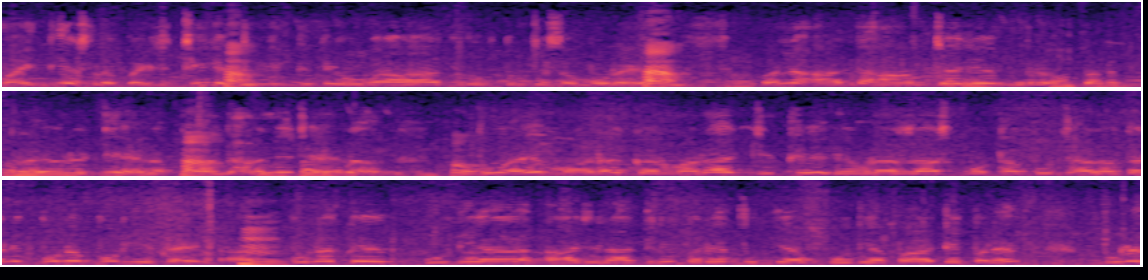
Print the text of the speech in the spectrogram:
माहिती असलं पाहिजे ठीक. आहे तुम्ही तिथे उभा आहात लोक तुमच्यासमोर. आहे पण आता आमच्या जे प्रायोरिटी आहे ना प्राधान्य जे आहे ना हो. तो आहे माडा करमाडा जिथे एवढा जास्त मोठा पूर झाला होता आणि पुन्हा पूर येत आहे आज पुन्हा ते उद्या आज रात्रीपर्यंत उद्या उद्या पहाटेपर्यंत पुन्हा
